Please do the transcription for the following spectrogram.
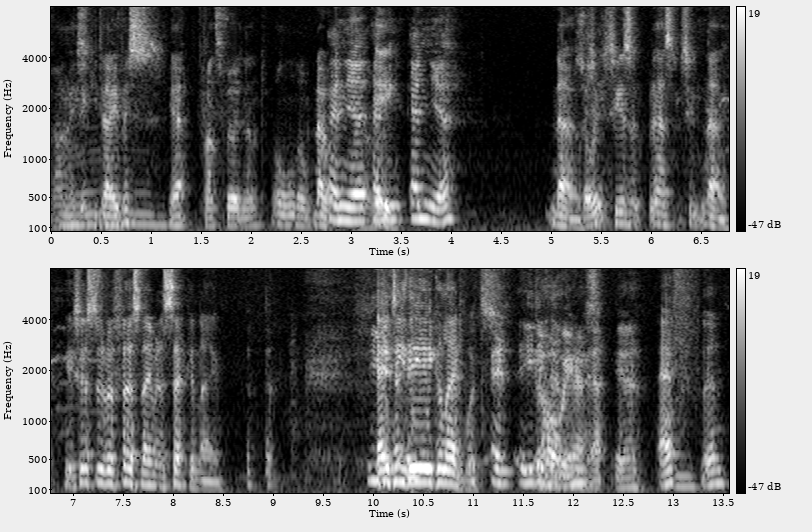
Ah, I see. Dickie Davies. Yeah. Franz Ferdinand. Oh, no. No. Enya. Enya. No. Sorry? She, she has a, she, no. It's just a first name and a second name. Eddie the Eagle Edwards. Ed, Edith Oh, Evans. yeah. Yeah. F then.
